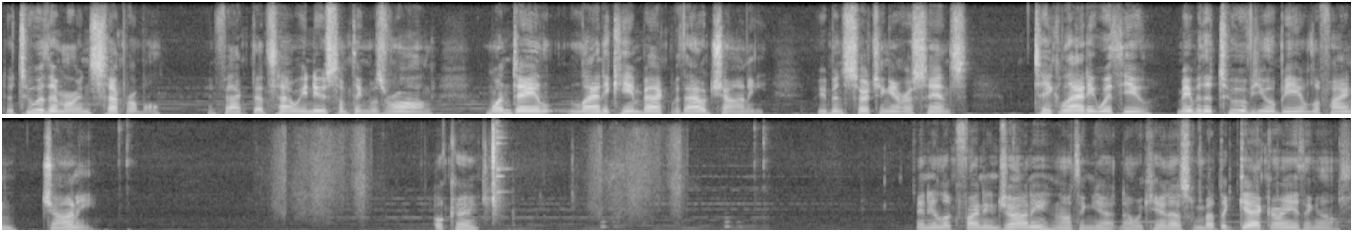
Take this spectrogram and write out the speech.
The two of them are inseparable. In fact, that's how we knew something was wrong. One day, Laddie came back without Jonny. We've been searching ever since. Take Laddie with you. Maybe the two of you will be able to find Jonny. Okay. Any luck finding Jonny? Nothing yet. Now we can't ask him about the GECK or anything else.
